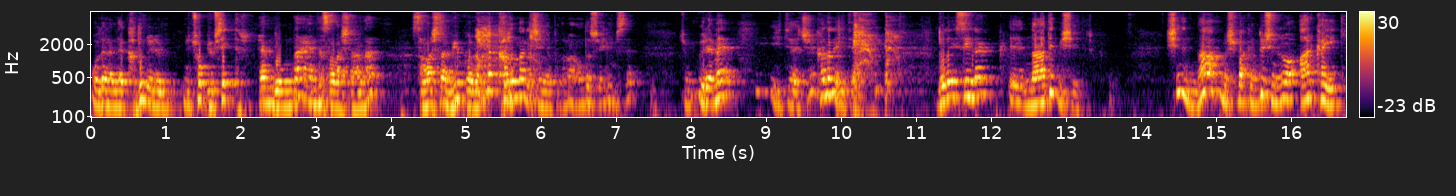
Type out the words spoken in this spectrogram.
O dönemde kadın ölümü çok yüksektir. Hem doğumda hem de savaşlarda. Savaşlar büyük oranda kadınlar için yapılır. Onu da söyleyeyim size. Çünkü üreme ihtiyacı kadına ihtiyaç. Dolayısıyla e, nadir bir şeydir. Şimdi ne yapmış bakın düşünün o arkaik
